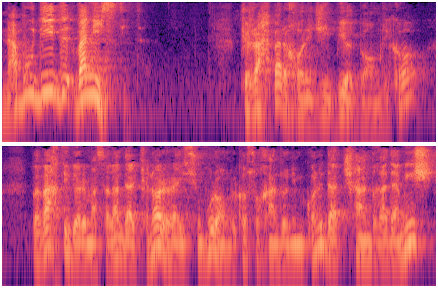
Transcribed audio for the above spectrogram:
نبودید و نیستید. که رهبر خارجی بیاد به آمریکا و وقتی داره مثلا در کنار رئیس جمهور آمریکا سخنرانی می‌کنه در چند قدمیش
